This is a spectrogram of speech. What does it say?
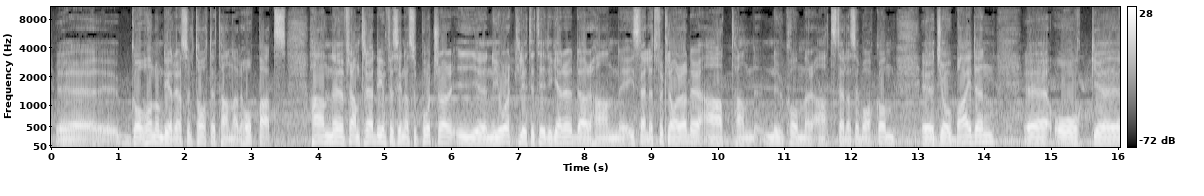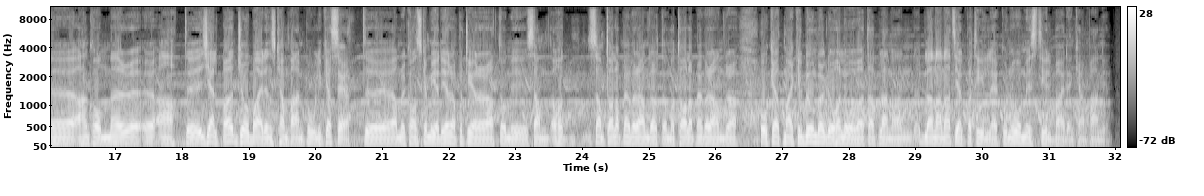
eh, gav honom det resultatet han hade hoppats. Han framträdde inför sina supportrar i New York lite tidigare där han istället förklarade att han nu kommer att ställa sig bakom eh, Joe Biden eh, och eh, han kommer att hjälpa Joe Bidens kampanj på olika sätt. Amerikanska medier rapporterar att de har samtalat med varandra, att de har talat med varandra och att Michael Bloomberg då har lovat att bland annat hjälpa till ekonomiskt till Biden-kampanjen.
